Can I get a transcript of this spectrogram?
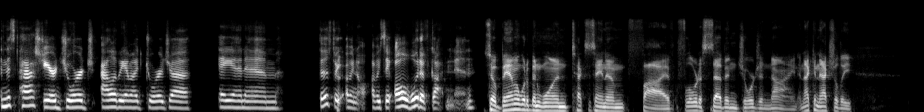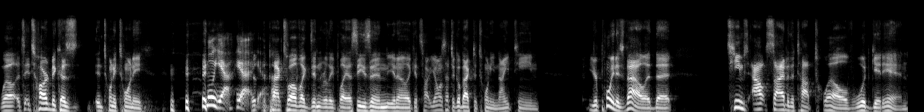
in this past year, George, Alabama, Georgia, A and M, those three, I mean, obviously all would have gotten in. So Bama would have been one, Texas A&M five, Florida seven, Georgia nine, and I can actually, well, it's it's hard because in 2020. well, yeah, yeah, the, yeah. The Pac-12 like didn't really play a season. You know, like it's hard. You almost have to go back to 2019. Your point is valid that teams outside of the top 12 would get in,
